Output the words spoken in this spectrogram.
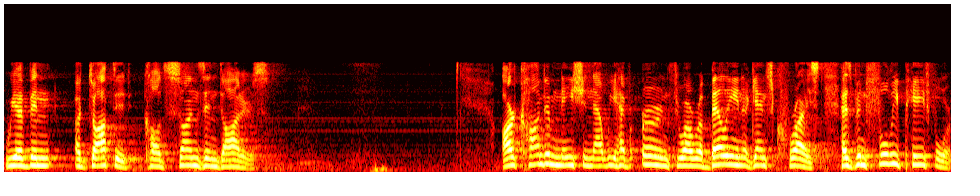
We have been adopted, called sons and daughters. Our condemnation that we have earned through our rebellion against Christ has been fully paid for,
